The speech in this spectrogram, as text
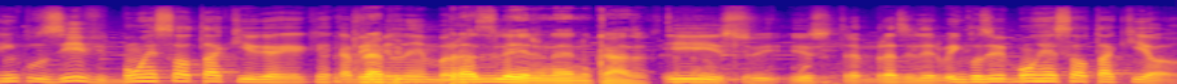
inclusive, bom ressaltar aqui que acabei trap me lembrando. brasileiro, né, no caso. Tá isso, isso, trap brasileiro. Inclusive, bom ressaltar aqui, ó,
